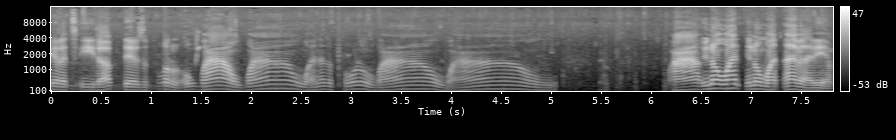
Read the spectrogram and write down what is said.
Yeah, let's eat up. There's a portal. Oh wow, wow, another portal. Wow, wow. Wow, you know what? You know what? I have an idea.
